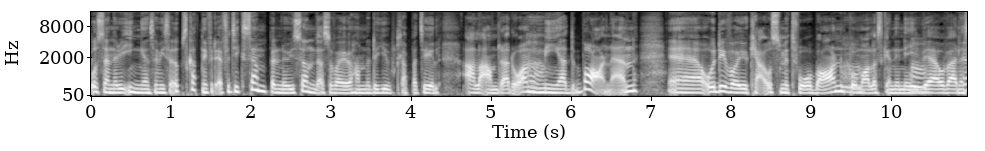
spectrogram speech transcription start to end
Och sen är det ingen som visar uppskattning för det. För till exempel nu i söndag så var jag och handlade julklappar till alla andra då med barnen. Eh, och det var ju kaos med två barn på Mall of Scandinavia och världens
